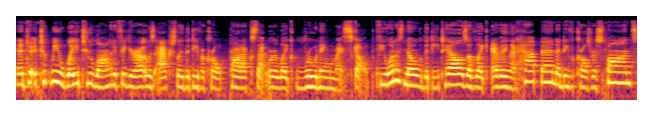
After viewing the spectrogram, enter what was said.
and it, it, took me way too long to figure out it was actually the DevaCurl products that were like ruining my scalp. If you want to know the details of like everything that happened and DevaCurl's response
